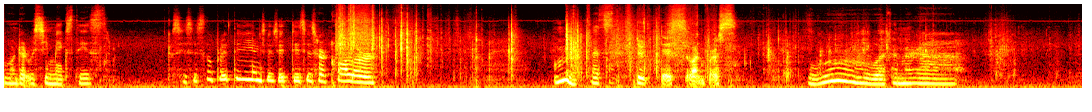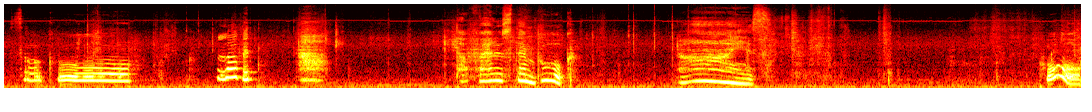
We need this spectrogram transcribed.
I wonder if she makes this. Because this is so pretty and this is, this is her color. Mm, let's do this one first. Ooh ephemera. So cool. Love it. The value stamp book. Nice. Cool.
